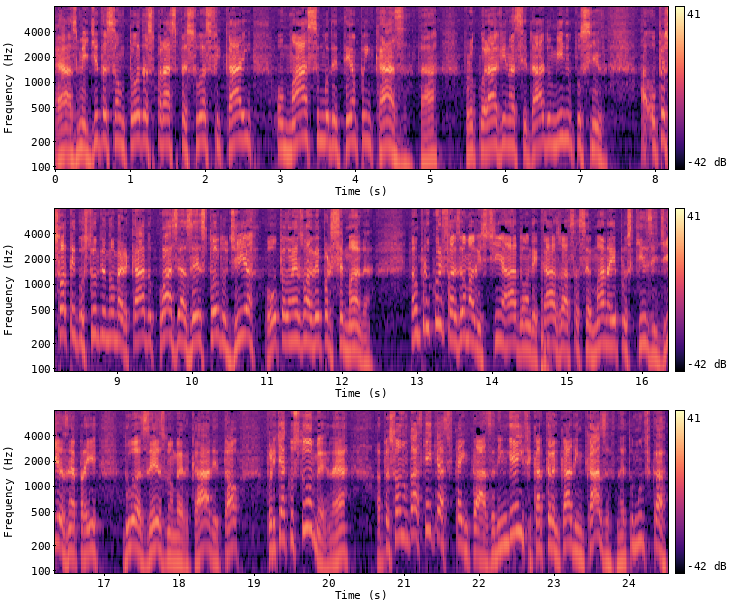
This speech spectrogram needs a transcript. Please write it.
Eh, as medidas são todas para as pessoas ficarem o máximo de tempo em casa, tá? Procurar vir na cidade o mínimo possível. O pessoal tem costume de ir no mercado quase às vezes todo dia, ou pelo menos uma vez por semana. Então procure fazer uma listinha lá do onde caso essa semana aí para os 15 dias, né? Para ir duas vezes no mercado e tal, porque é costume, né? A pessoa não gosta, quem quer ficar em casa? Ninguém, ficar trancado em casa, né? Todo mundo fica,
